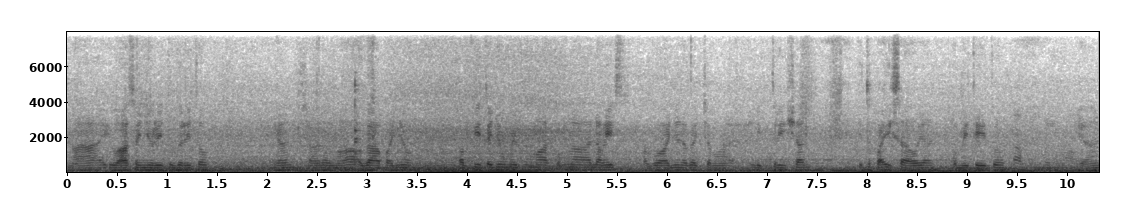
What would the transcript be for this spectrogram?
maiwasan nyo rito ganito. Yan, sana maaagapan nyo. Pagkita nyo may pumasok na langis, pagawa nyo agad sa mga electrician. Ito pa isa o yan, commutator. Yan.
